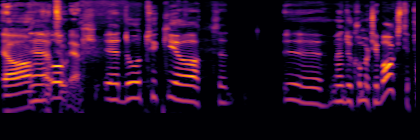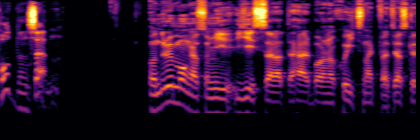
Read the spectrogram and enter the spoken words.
Ja, Eh, jag och tror det. eh, då tycker jag att... eh, men du kommer tillbaks till podden sen? Undrar hur många som gi- gissar att det här är bara något skitsnack för att jag ska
